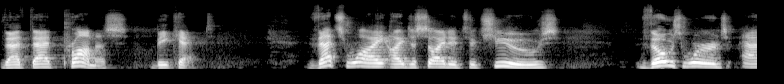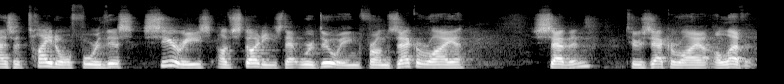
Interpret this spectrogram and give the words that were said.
that that promise be kept. That's why I decided to choose those words as a title for this series of studies that we're doing from Zechariah 7 to Zechariah 11.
